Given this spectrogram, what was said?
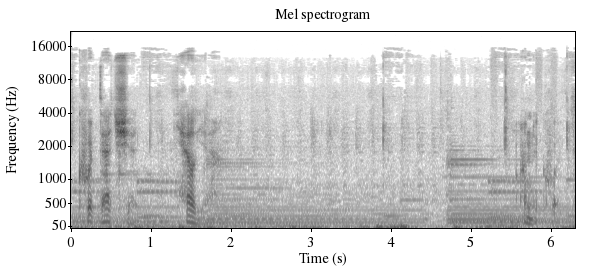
equip that shit. Hell yeah. Unequipped.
